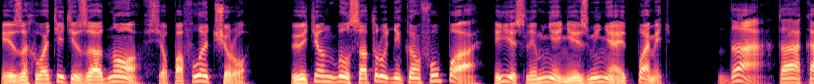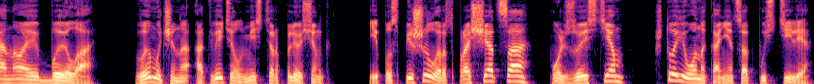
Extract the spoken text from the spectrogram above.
и захватите заодно все по Флетчеру. Ведь он был сотрудником ФУПА, если мне не изменяет память. — Да, так оно и было, — вымученно ответил мистер Плесинг и поспешил распрощаться, пользуясь тем, что его, наконец, отпустили.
